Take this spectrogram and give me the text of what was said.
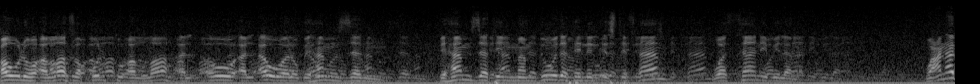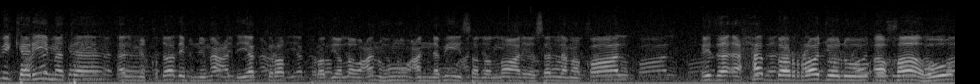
قوله الله فقلت الله الأول بهمزة بهمزة ممدودة للاستفهام والثاني بلمد وعن أبي كريمة المقداد بن معد يكرب رضي الله عنه عن النبي صلى الله عليه وسلم قال إذا أحب الرجل أخاه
